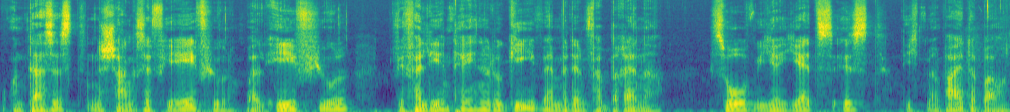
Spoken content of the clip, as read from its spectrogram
Und das ist eine Chance für E-Fuel, weil E-Fuel, wir verlieren Technologie, wenn wir den Verbrenner, so wie er jetzt ist, nicht mehr weiterbauen.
